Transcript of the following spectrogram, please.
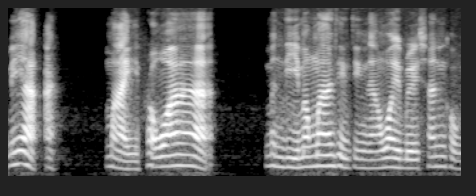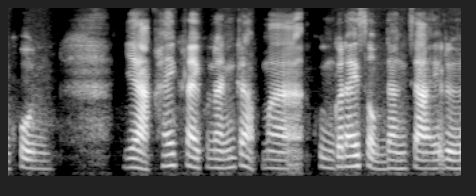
ไม่อยากอัดใหม่ เพราะว่ามันดีมากๆจริง ๆ นะไวเบรชั่นของคุณ อยากให้ใครคนนั้นกลับมา คุณก็ได้สมดังใจ หรือ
